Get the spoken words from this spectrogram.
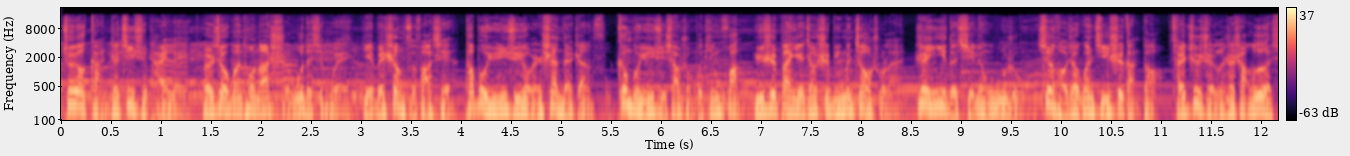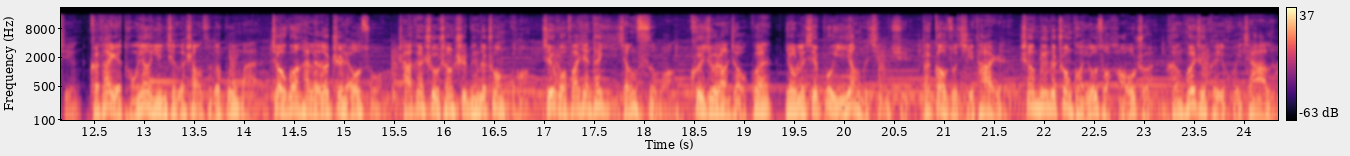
就要赶着继续排雷。而教官偷拿食物的行为也被上司发现，他不允许有人善待战俘，更不允许下属不听话。于是半夜将士兵们叫出来，任意的欺凌侮辱。幸好教官及时赶到，才制止了这场恶行。可他也同样引起了上司的不满。教官还来到治疗所查看受伤士兵的状况，结果发现他已将死亡。愧疚让教官有了些不一样的情绪。他告诉其他人，伤兵的状况有所好转，很快就可以回家了。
